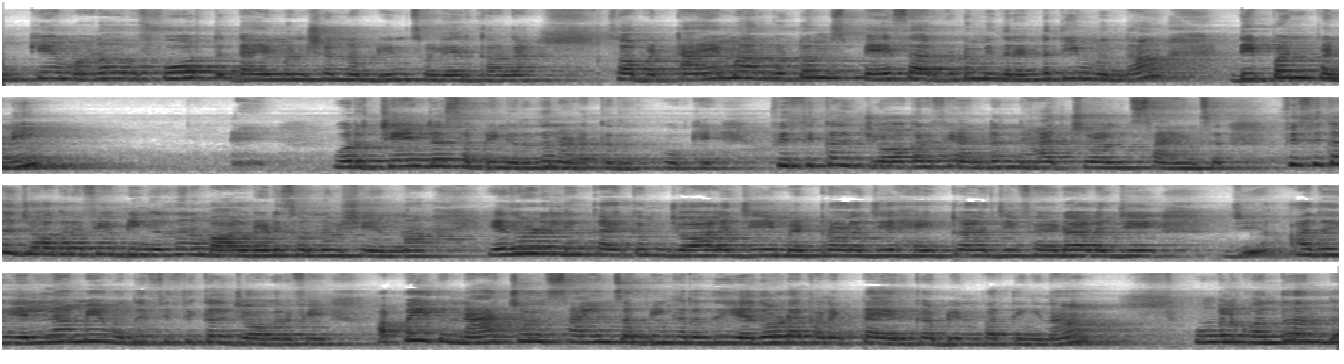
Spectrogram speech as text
முக்கியமான ஒரு ஃபோர்த் டைமென்ஷன் அப்படின்னு சொல்லியிருக்காங்க. ஸோ அப்போ டைமாக இருக்கட்டும் ஸ்பேஸாக இருக்கட்டும் இது ரெண்டுத்தையும் வந்து தான் டிபெண்ட் பண்ணி ஒரு சேஞ்சஸ் அப்படிங்கிறது நடக்குது. Okay physical geography and natural science physical geography அப்படிங்கிறது நம்ம ஆல்ரெடி சொன்ன விஷயம்தான். எதோட லிங்க் ஆகிக்கும் ஜுவாலஜி மெட்ராலஜி ஹைட்ராலஜி ஃபெடாலஜி அது எல்லாமே வந்து ஃபிசிக்கல் ஜியாகிரஃபி அப்போ இது நேச்சுரல் சயின்ஸ் அப்படிங்கிறது எதோட கனெக்ட் ஆகிருக்கு அப்படின்னு பார்த்தீங்கன்னா உங்களுக்கு வந்து அந்த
